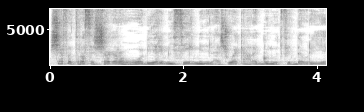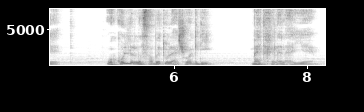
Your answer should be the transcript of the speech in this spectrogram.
شافت راس الشجرة وهو بيرمي سيل من الأشواك على الجنود في الدوريات. وكل اللي صابته الأشواك دي مات خلال أيام.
